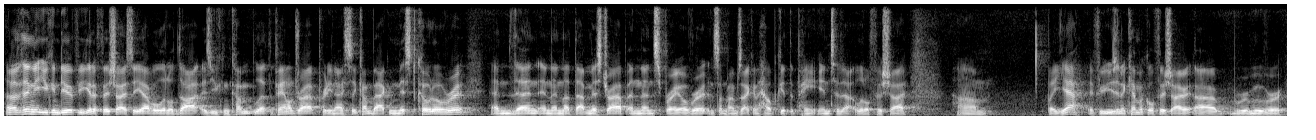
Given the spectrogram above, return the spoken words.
Another thing that you can do if you get a fisheye so you have a little dot is you can come let the panel dry up pretty nicely, come back mist coat over it, and then and then let that mist dry up and then spray over it. And sometimes that can help get the paint into that little fisheye. Um, but yeah, if you're using a chemical fisheye uh, remover,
